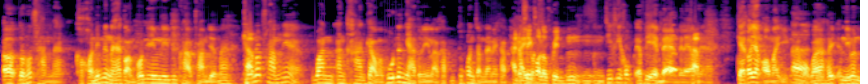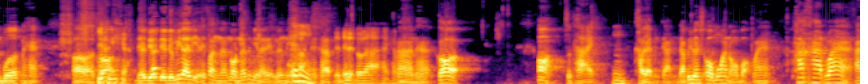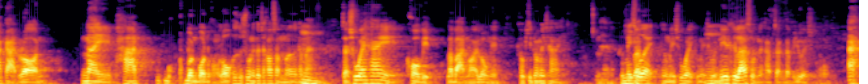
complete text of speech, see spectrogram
เอ่อโดนัลด์ทรัมป์ฮะขอขอนิดนึงนะฮะก่อนเพราะนี่นี่มีข่าวทรัมป์เยอะมากครับโดนัลด์ทรัมป์เนี่ยวันอังคารแกออกมาพูดเรื่องยาตัวนี้แหละครับ ทุกคนจำได้ไหมครับ Hydroxychloroquine อืมอืมอืมที่ที่เขา FDA แบนไปแล้วครับเนี่ยฮะแกก็ยังออกมาอีกนะเออบอกว่าเฮ้ยอันนี้มัน work นะฮะเอ่อก็ยังไงอะเดี๋ยวเดี๋ยวเดี๋ยวเดี๋ยวมีรายละเอียดให้ฟังนะนนท์น่าจะมีรายละเอียดเรื่องนี้นะครับเดี๋ยวเดี๋ยวเดี๋ยวโดนด่าให้ครับอ่านะฮะก็อ๋อสุดท้ายอืมข่าวใหญ่เหมือนกัน WHO เมื่อวานออกมาบอกว่า ถ้าคาดว่าอากาศร้อนใน part บนบนๆของโลกก็คือช่วงนี้ก็จะเข้า summer ใช่ไหมอืมจะช่วยให้โควิด ระบาดน้อยลงเนี่ยเขาคิดว่าไม่ใช่นะฮะคือไม่ช่วยคือไม่ช่วยคือไม่ช่วยอืมนี่คือล่าสุดนะครับจาก WHO อะ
